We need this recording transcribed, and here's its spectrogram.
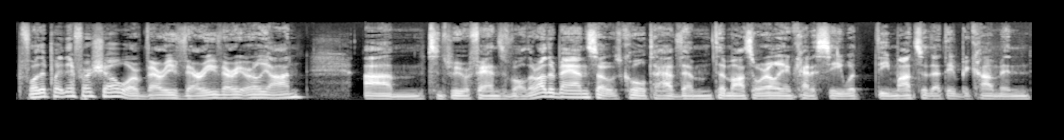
before they played their first show or very very very early on um, since we were fans of all their other bands. So it was cool to have them on so early and kind of see what the monster that they've become in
